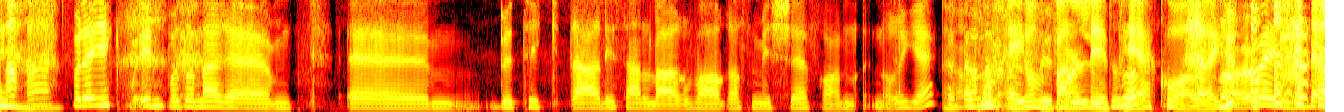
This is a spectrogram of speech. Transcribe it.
For det gikk inn på sånn der eh, eh, butikk der de selger varer som ikke er fra Norge. Ja. Sånn Det var veldig. PK av deg. Veldig.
